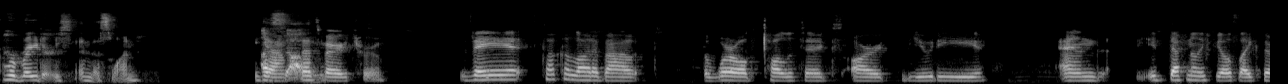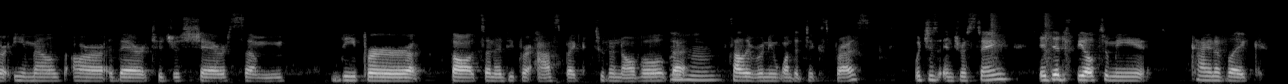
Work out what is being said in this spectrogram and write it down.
her raiders in this one Yeah, that's very true. They talk a lot about the world, politics, art, beauty, and it definitely feels like their emails are there to just share some deeper thoughts and a deeper aspect to the novel that hmm Sally Rooney wanted to express, which is interesting. It did feel to me kind of like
